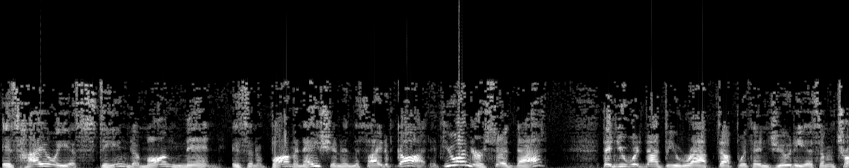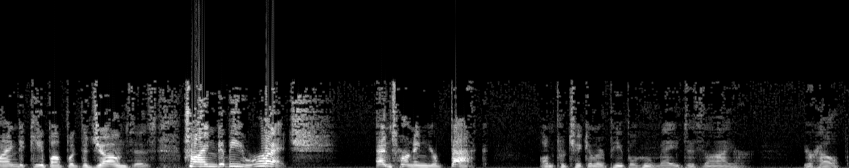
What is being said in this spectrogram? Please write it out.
is highly esteemed among men is an abomination in the sight of God. If you understood that, then you would not be wrapped up within Judaism trying to keep up with the Joneses, trying to be rich, and turning your back on particular people who may desire your help.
